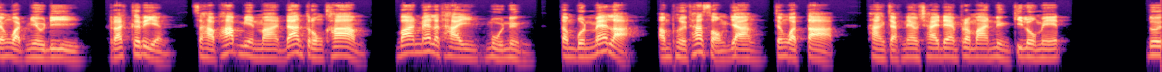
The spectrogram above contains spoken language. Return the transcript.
จังหวัดเมียวดี รัฐกะเหรี่ยง สหภาพเมียนมาด้านตรงข้าม บ้านแม่ละไทย หมู่หนึ่งตำบลแม่ละอำเภอท่าสองยาง จังหวัดตาก ห่างจากแนวชายแดนประมาณ 1 กิโลเมตร โดย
